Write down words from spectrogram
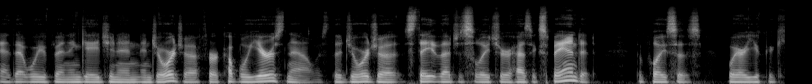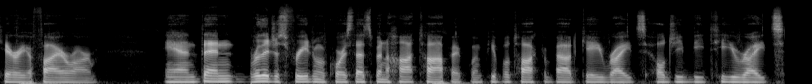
uh, that we've been engaging in in Georgia for a couple years now. As the Georgia state legislature has expanded the places where you could carry a firearm. And then religious freedom, of course, that's been a hot topic when people talk about gay rights, LGBT rights,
